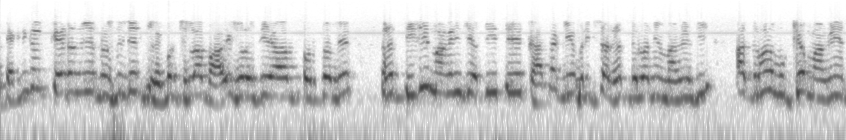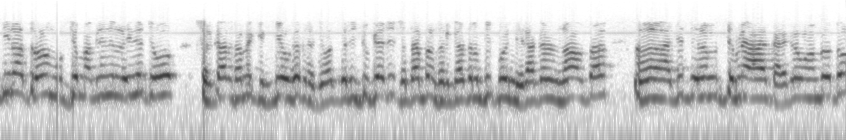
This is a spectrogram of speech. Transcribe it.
ટેકનિકલ કેડરનો જે પ્રશ્ન છે લગભગ છેલ્લા બાવીસ વર્ષથી આ પડતો છે અને બીજી માંગણી જે હતી તે ખાતાકીય પરીક્ષા રદ કરવાની માંગણી હતી. આ ત્રણ મુખ્ય માંગણી હતી આ ત્રણ મુખ્ય માંગણીને લઈને તેઓ સરકાર સામે કેટલી વખત રજૂઆત કરી ચૂક્યા છે. છતાં પણ સરકાર તરફથી કોઈ નિરાકરણ ન આવતા આજે તેમણે આ કાર્યક્રમ આપ્યો હતો.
